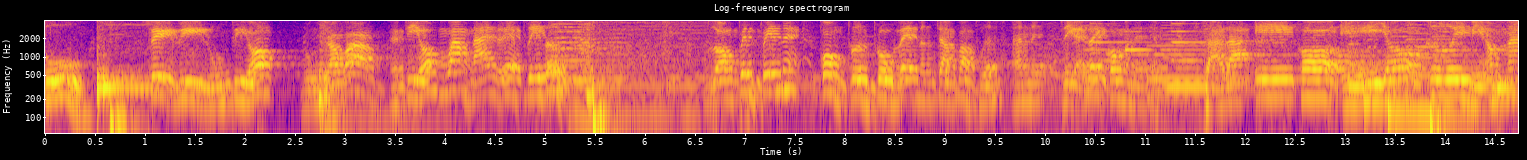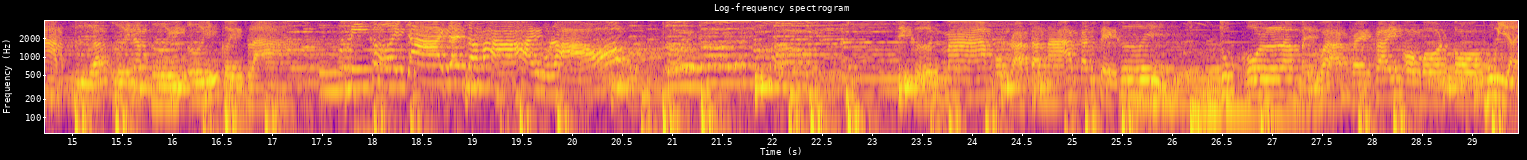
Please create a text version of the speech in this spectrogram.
ตูเซรีลุงตีฮอกลุงกระว่างไอ้ตีฮอกว่างนายเรียเตี้ยเตอลองเป็นเป็ๆเนี่ย ก้องเปลือนโปร่งแล่นนั่นจับว่าเพื่อนอันนี้เรียกได้กล้องมันเนี่ยสาระเอก็เอยอเคยมีอำนาจเหลือเอ่ยนะเคยเอ่ยเคยปลา มีเคยชายได้สบายกูเหลาที่เกิดมาก็ปรารถนากันแต่เคย ทุกคนละไม่ว่าใครๆอบตผู้ใหญ่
